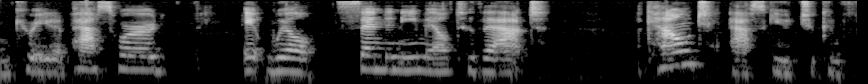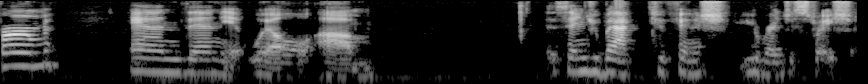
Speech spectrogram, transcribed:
And create a password. It will send an email to that account, ask you to confirm, and then it will um, send you back to finish your registration.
